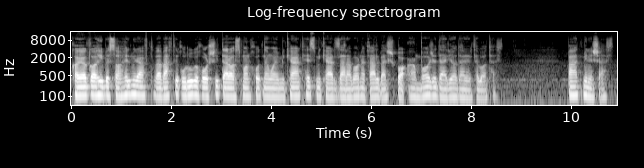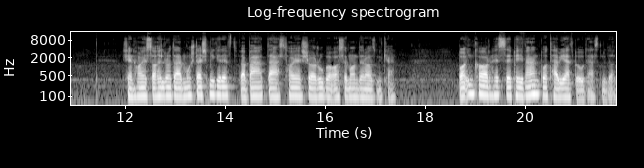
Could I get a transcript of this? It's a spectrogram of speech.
کایا گاهی به ساحل می‌رفت و وقتی غروب خورشید در آسمان خود نمایی می کرد حس می کرد ضربان قلبش با امواج دریا در ارتباط است. بعد می نشست. شنهای ساحل را در مشتش می گرفت و بعد دستهایش را رو به آسمان دراز می کرد. با این کار حس پیوند با طبیعت به او دست می‌داد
